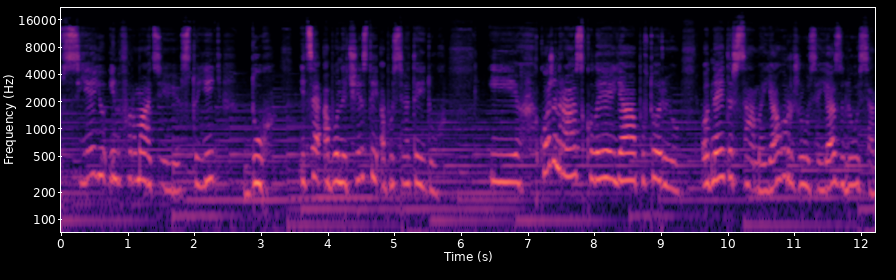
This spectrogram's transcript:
всією інформацією стоїть дух, і це або нечистий, або святий дух. І кожен раз, коли я повторюю одне й те ж саме, я горджуся, я злюся,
